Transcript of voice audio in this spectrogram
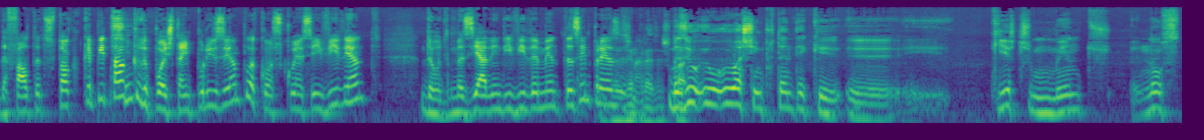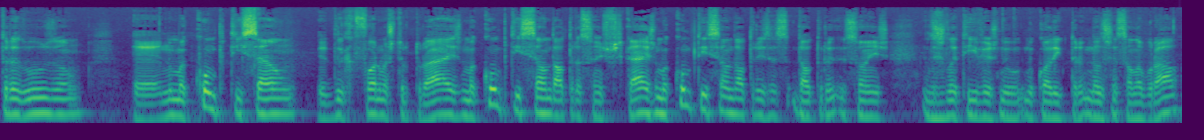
da falta de estoque de capital, Sim. que depois tem, por exemplo, a consequência evidente do demasiado endividamento das empresas. Das empresas Mas eu, eu, eu, acho importante é que eh, que estes momentos não se traduzam eh, numa competição de reformas estruturais, numa competição de alterações fiscais, numa competição de, de alterações legislativas no, no Código na legislação laboral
